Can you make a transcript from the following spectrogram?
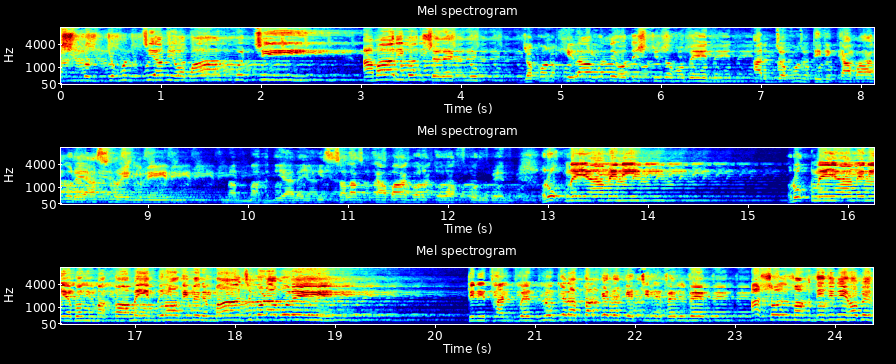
আশ্চর্য হচ্ছি, আমি অবাক হচ্ছি। আমারই বংশের এক লোক যখন খিলাফতে অধিষ্ঠিত হবেন আর যখন তিনি কাবা ঘরে আশ্রয় নেবেন ইমাম মাহদি আলাইহিস সালাম কাবা ঘর তওয়াফ করবেন। রুকনে আমিনী রুকনে আমিনী এবং মাকামে ইব্রাহিমের মাঝ বরাবরে তিনি থাকবেন। লোকেরা তাকে দেখে চিনে ফেলবেন। আসল মাহদি যিনি হবেন,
